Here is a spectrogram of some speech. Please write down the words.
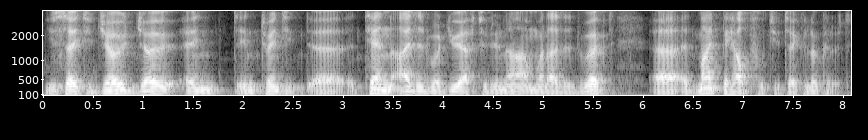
You say to Joe, Joe, in, in 2010, I did what you have to do now, and what I did worked. Uh, it might be helpful to take a look at it.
